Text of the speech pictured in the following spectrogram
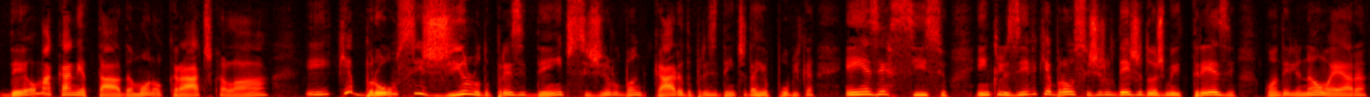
deu uma canetada monocrática lá e quebrou o sigilo do presidente, sigilo bancário do presidente da República em exercício. Inclusive quebrou o sigilo desde 2013, quando ele não era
